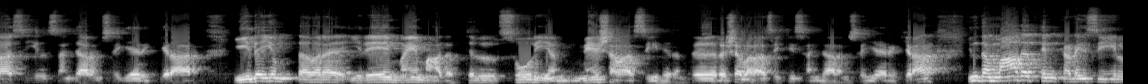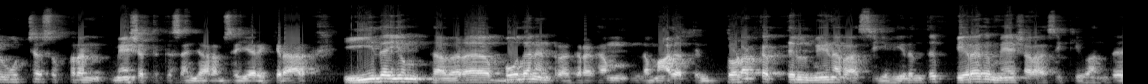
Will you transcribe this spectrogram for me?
ராசியில் சஞ்சாரம் செய்ய இருக்கிறார். இதையும் தவிர இதே மே மாதத்தில் சூரியன் மேஷ ராசியிலிருந்து ரிஷப ராசிக்கு சஞ்சாரம் செய்ய இருக்கிறார். இந்த மாதத்தின் கடைசியில் உச்ச சுக்கரன் மேஷத்துக்கு சஞ்சாரம் செய்ய இருக்கிறார். இதையும் தவிர புதன் என்ற கிரகம் இந்த மாதத்தின் தொடக்கத்தில் மீன ராசியில் இருந்து பிறகு மேஷ ராசிக்கு வந்து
